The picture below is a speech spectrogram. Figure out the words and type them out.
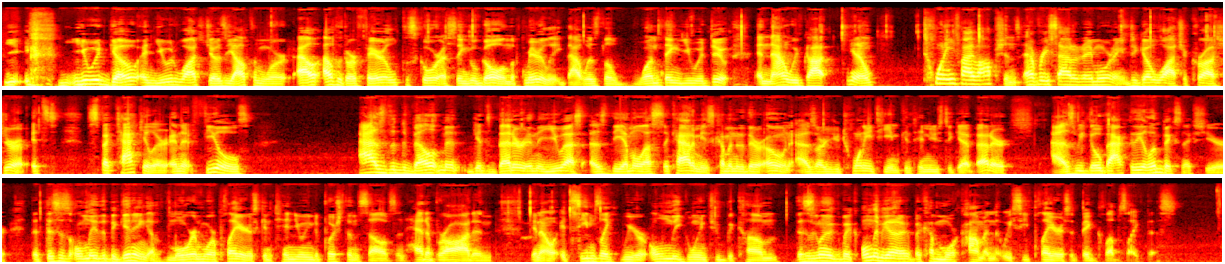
You, you would go and you would watch Jozy Altidore, Al, Altidore fail to score a single goal in the Premier League. That was the one thing you would do. And now we've got, you know, 25 options every Saturday morning to go watch across Europe. It's spectacular and it feels as the development gets better in the US, as the MLS academies come into their own, as our U20 team continues to get better, as we go back to the Olympics next year, that this is only the beginning of more and more players continuing to push themselves and head abroad. And, you know, it seems like we are only going to become, this is going to be, only going to become more common that we see players at big clubs like this.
